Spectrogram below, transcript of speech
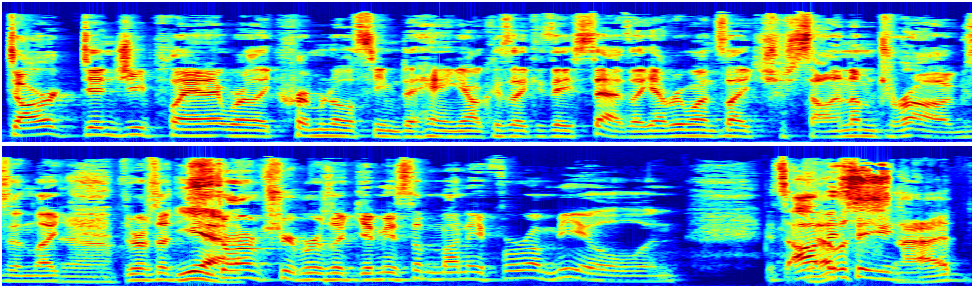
dark, dingy planet where like criminals seem to hang out because like they said, like everyone's like selling them drugs and like Yeah. there's a Yeah. stormtroopers like give me some money for a meal and it's that was obviously sad.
